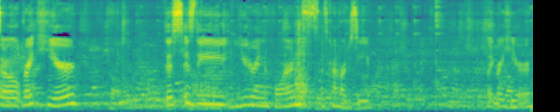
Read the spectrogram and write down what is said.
So right here, this is the uterine horns. It's kind of hard to see. Like right here.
